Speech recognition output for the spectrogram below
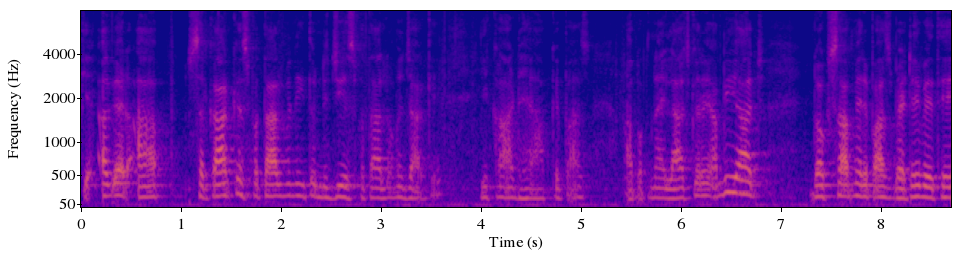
कि अगर आप सरकार के अस्पताल में नहीं तो निजी अस्पतालों में जाके ये कार्ड है आपके पास। आप अपना इलाज करें। अभी आज डॉक्टर साहब मेरे पास बैठे हुए थे।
